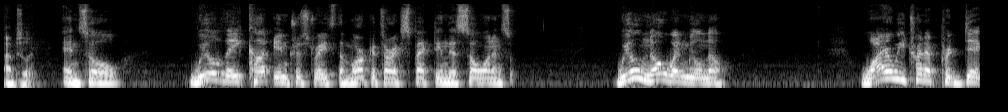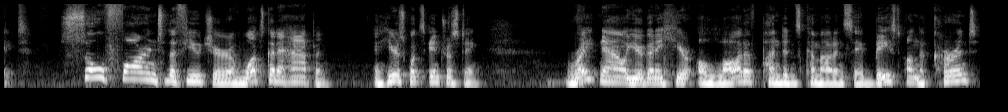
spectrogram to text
Absolutely. And so, will they cut interest rates? The markets are expecting this, so on and so. We'll know when we'll know. Why are we trying to predict so far into the future of what's going to happen? And here's what's interesting. Right now, you're going to hear a lot of pundits come out and say, based on the current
